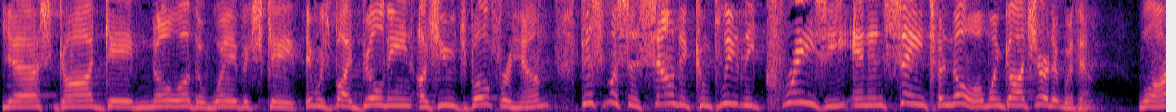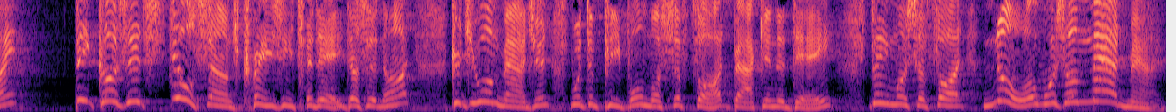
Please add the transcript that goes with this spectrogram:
Yes, God gave Noah the way of escape. It was by building a huge boat for him. This must have sounded completely crazy and insane to Noah when God shared it with him. Why? Because it still sounds crazy today, does it not? Could you imagine what the people must have thought back in the day? They must have thought Noah was a madman.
